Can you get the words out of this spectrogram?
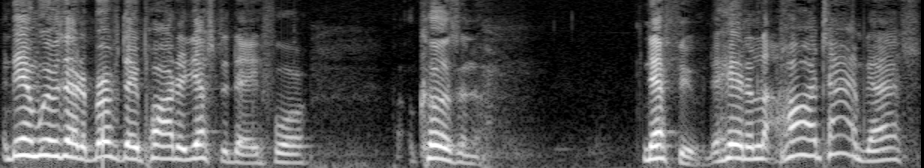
And then we was at a birthday party yesterday for a cousin, a nephew. They had a hard time, guys,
